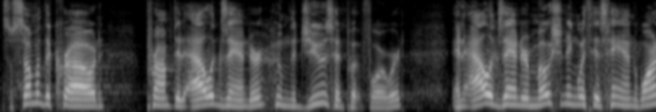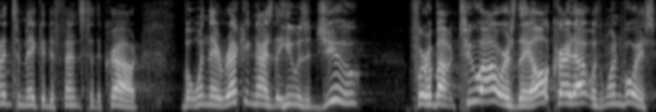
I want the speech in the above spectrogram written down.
So some of the crowd prompted Alexander, whom the Jews had put forward, and Alexander, motioning with his hand, wanted to make a defense to the crowd. But when they recognized that he was a Jew, for about two hours they all cried out with one voice,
